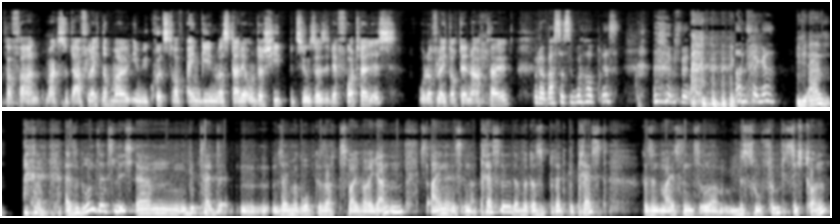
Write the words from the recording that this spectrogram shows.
Verfahren. Magst du da vielleicht nochmal irgendwie kurz drauf eingehen, was da der Unterschied bzw. der Vorteil ist? Oder vielleicht auch der Nachteil? Oder was das überhaupt ist für Anfänger? ja, also grundsätzlich ähm, gibt es halt, äh, sag ich mal grob gesagt, zwei Varianten. Das eine ist in der Presse, da wird das Brett gepresst. Das sind meistens oder bis zu 50 Tonnen.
